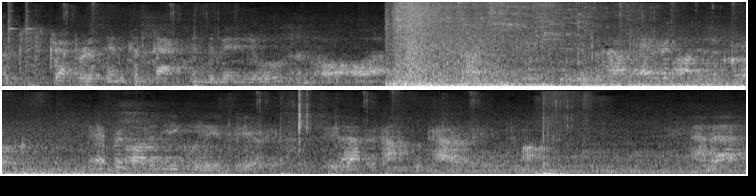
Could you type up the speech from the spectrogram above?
obstreperous income tax individuals and all, all that. Because everybody's a crook. Everybody's equally inferior. See, that becomes parody of democracy. And that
